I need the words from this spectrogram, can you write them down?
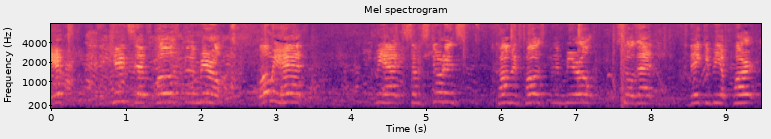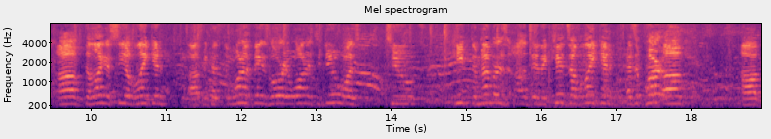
If the kids that posed for the mural, well, we had we had some students come and pose for the mural so that they could be a part of the legacy of Lincoln. Uh, because one of the things Laurie wanted to do was to keep the members of, and the kids of Lincoln as a part of uh,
